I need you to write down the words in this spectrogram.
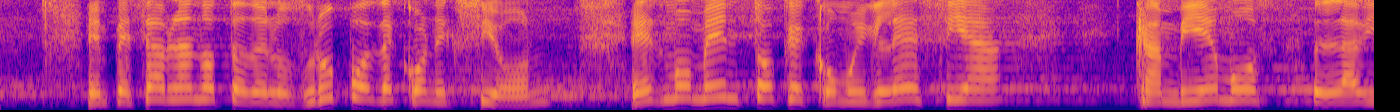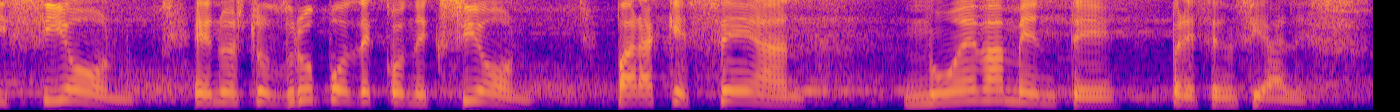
empecé hablándote de los grupos de conexión. Es momento que como iglesia cambiemos la visión en nuestros grupos de conexión para que sean nuevamente presenciales.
